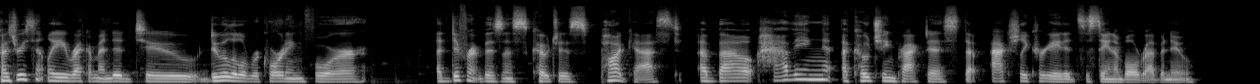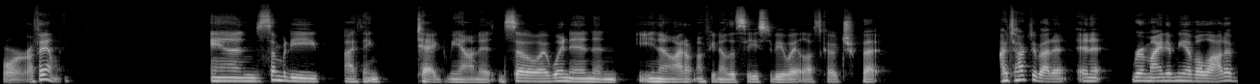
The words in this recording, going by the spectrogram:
I was recently recommended to do a little recording for a different business coaches podcast about having a coaching practice that actually created sustainable revenue for a family. And somebody, I think, tagged me on it. And so I went in and, you know, I don't know if you know this, I used to be a weight loss coach, but I talked about it and it reminded me of a lot of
